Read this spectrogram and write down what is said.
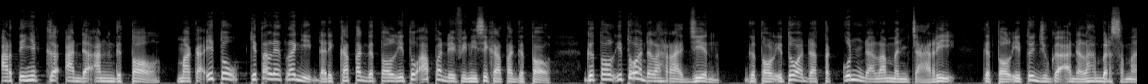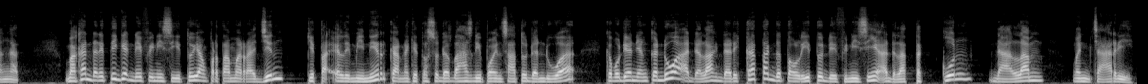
Artinya keadaan getol. Maka itu kita lihat lagi dari kata getol itu apa definisi kata getol. Getol itu adalah rajin. Getol itu ada tekun dalam mencari. Getol itu juga adalah bersemangat. Maka dari tiga definisi itu, yang pertama rajin, kita eliminir karena kita sudah bahas di poin 1 dan 2. Kemudian yang kedua adalah dari kata getol itu definisinya adalah tekun dalam mencari.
